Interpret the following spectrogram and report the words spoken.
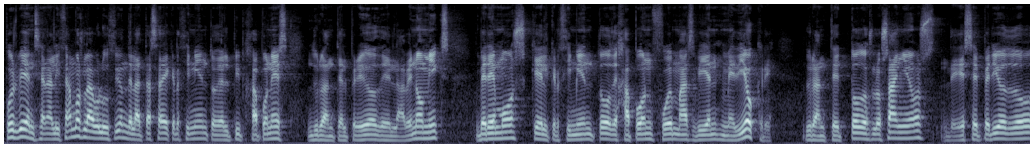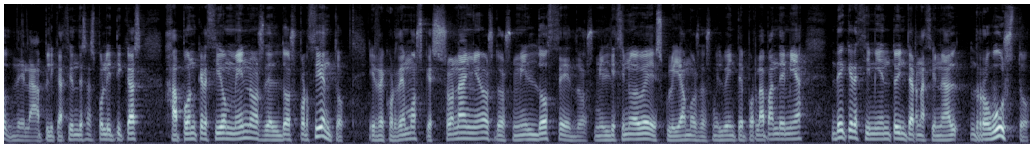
Pues bien, si analizamos la evolución de la tasa de crecimiento del PIB japonés durante el periodo del Abenomics, veremos que el crecimiento de Japón fue más bien mediocre durante todos los años de ese periodo de la aplicación de esas políticas, Japón creció menos del 2%. Y recordemos que son años 2012-2019, excluyamos 2020 por la pandemia, de crecimiento internacional robusto.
